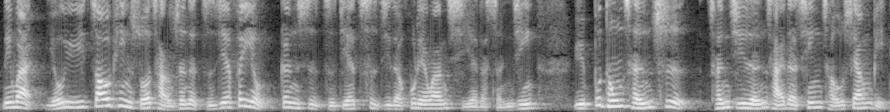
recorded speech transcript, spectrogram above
另外，由于招聘所产生的直接费用，更是直接刺激了互联网企业的神经。与不同层次层级人才的薪酬相比，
